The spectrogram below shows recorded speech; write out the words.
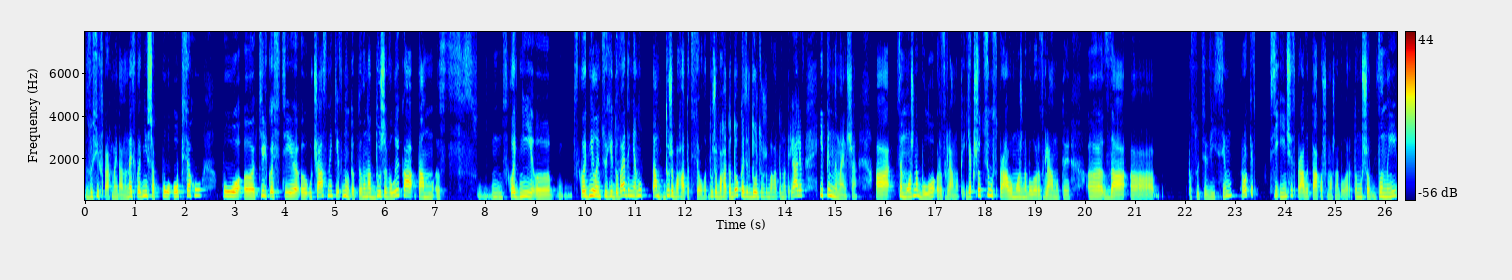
з усіх справ Майдану. Найскладніша по обсягу, по е, кількості учасників. Ну тобто вона дуже велика. Там складні, складні ланцюги доведення. Ну там дуже багато всього, дуже багато доказів, дуже багато матеріалів, і тим не менше, а це можна було розглянути. Якщо цю справу можна було розглянути за по суті 8 років. Всі інші справи також можна було, тому що вони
